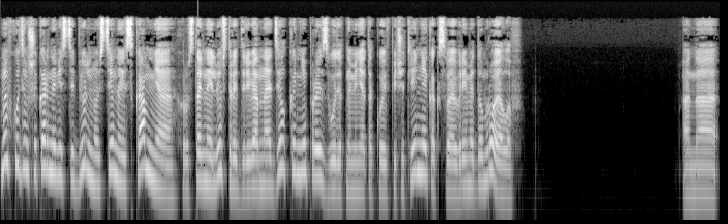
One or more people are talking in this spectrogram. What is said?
Мы входим в шикарный вестибюль, но стены из камня, хрустальные люстры и деревянная отделка не производят на меня такое впечатление, как в свое время дом Роялов. «Она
